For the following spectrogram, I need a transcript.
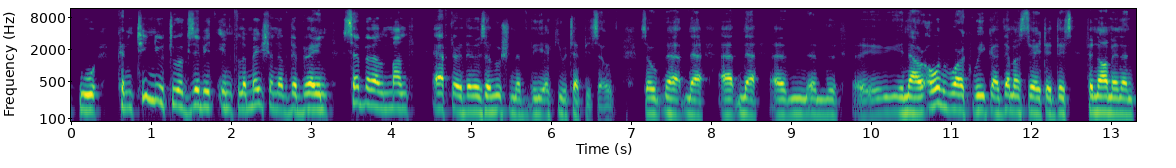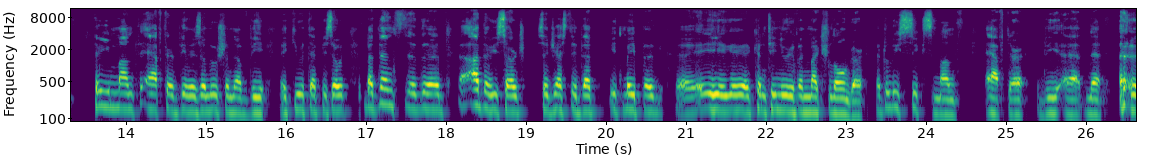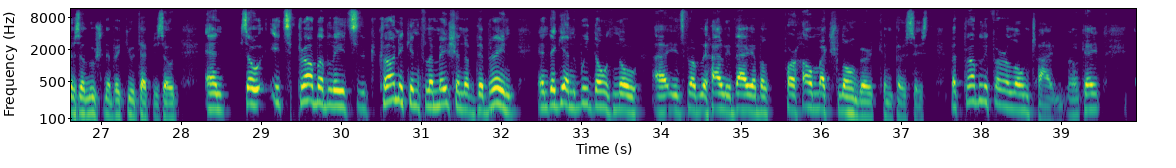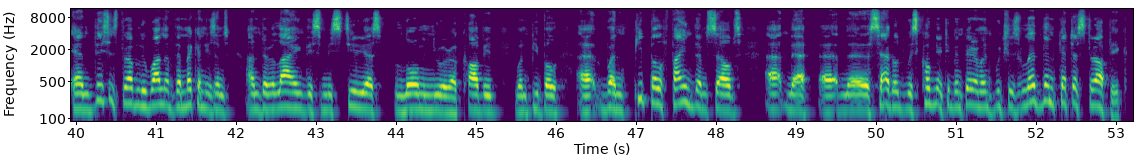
who continue to exhibit inflammation of the brain several months after the resolution of the acute episode. So uh, uh, uh, um, in our own work, we demonstrated this phenomenon three months after the resolution of the acute episode. But then the other research suggested that it may uh, continue even much longer, at least six months after the, uh, the resolution of acute episode. And so it's probably it's chronic inflammation of the brain. And again, we don't know, uh, it's probably highly variable for how much longer it can persist, but probably for a long time, okay? And this is probably one of the mechanisms underlying this mysterious long neuro COVID when people, uh, when people find themselves uh, uh, uh, saddled with cognitive impairment, which is less than catastrophic,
